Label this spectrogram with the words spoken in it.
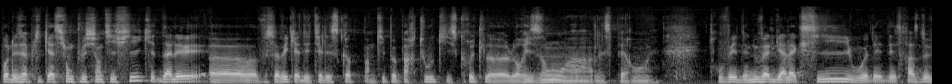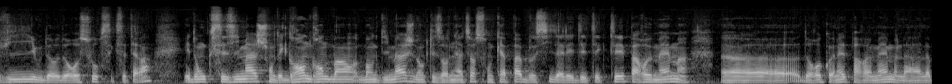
Pour des applications plus scientifiques, d'aller, vous savez qu'il y a des télescopes un petit peu partout qui scrutent l'horizon en espérant trouver des nouvelles galaxies ou des, traces de vie ou de, ressources, etc. Et donc ces images sont des grandes, grandes banques d'images, donc les ordinateurs sont capables aussi d'aller détecter par eux-mêmes, euh, de reconnaître par eux-mêmes la,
